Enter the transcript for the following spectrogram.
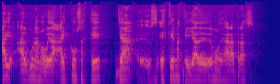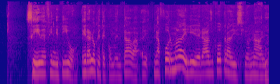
¿Hay alguna novedad? ¿Hay cosas que ya, esquemas que ya debemos dejar atrás? Sí, definitivo. Era lo que te comentaba. Eh, la forma de liderazgo tradicional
